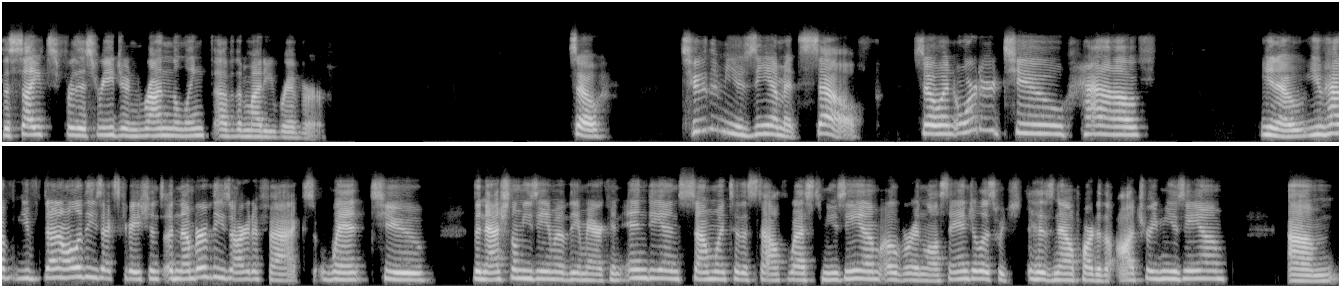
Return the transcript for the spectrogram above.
the sites for this region run the length of the Muddy River. So to the museum itself, so in order to have, you know, you have, you've done all of these excavations, a number of these artifacts went to the National Museum of the American Indian. Some went to the Southwest Museum over in Los Angeles, which is now part of the Autry Museum. Um,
